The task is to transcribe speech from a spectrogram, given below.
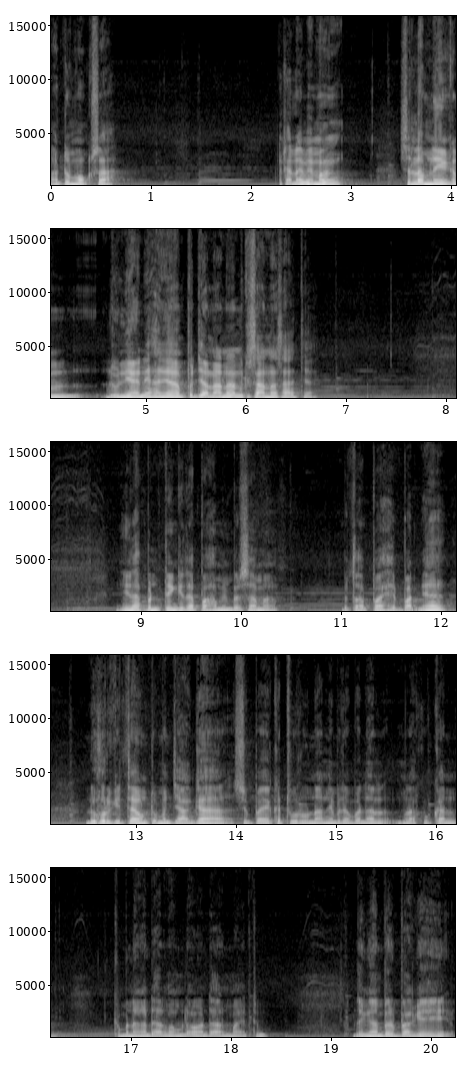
atau moksa. Karena memang setelah meninggalkan dunia ini hanya perjalanan ke sana saja. Inilah penting kita pahami bersama betapa hebatnya luhur kita untuk menjaga supaya keturunannya benar-benar melakukan kemenangan dharma melawan dharma itu. Dengan berbagai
